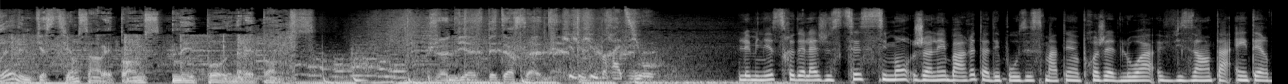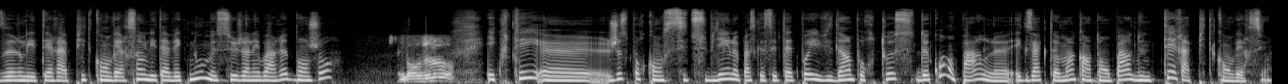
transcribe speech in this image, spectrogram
Pour elle, une question sans réponse n'est pas une réponse. Geneviève Peterson. Cube Radio. Le ministre de la Justice, Simon Jolin Barrette, a déposé ce matin un projet de loi visant à interdire les thérapies de conversion. Il est avec nous, Monsieur Jolin Barrette. Bonjour. Bonjour. Écoutez, euh, juste pour qu'on se situe bien, là, parce que c'est peut-être pas évident pour tous, de quoi on parle euh, exactement quand on parle d'une thérapie de conversion?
